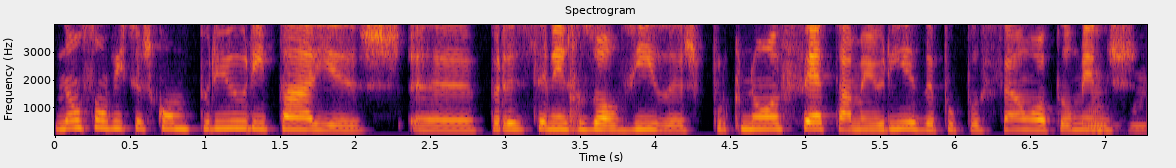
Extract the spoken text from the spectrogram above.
não são vistas como prioritárias uh, para serem resolvidas porque não afeta a maioria da população, ou pelo menos uhum.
